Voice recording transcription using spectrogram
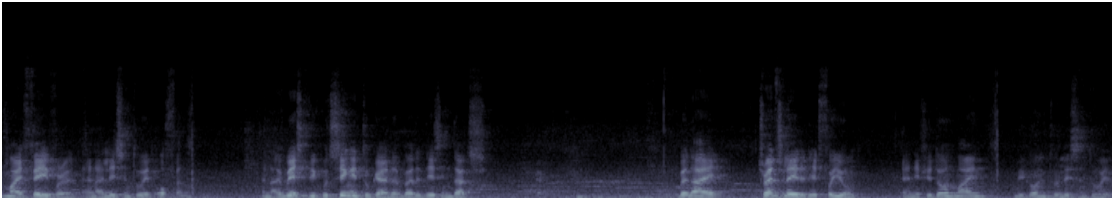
my favorite, and I listen to it often. And I wish we could sing it together, but it is in Dutch. But I translated it for you, and if you don't mind, we're going to listen to it.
